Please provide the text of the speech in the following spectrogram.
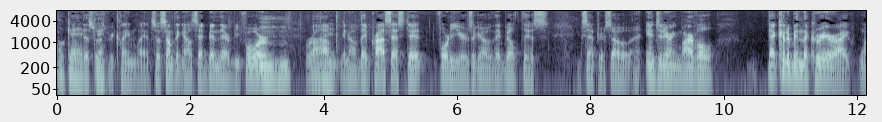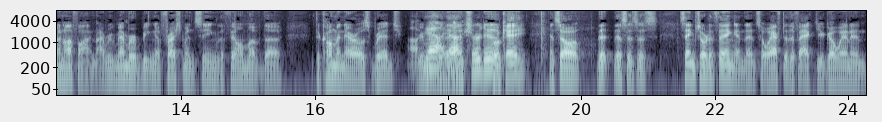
Okay. This okay. was reclaimed land. So something else had been there before. Mm-hmm. Right. Um, you know, they processed it 40 years ago. They built this, et cetera. So uh, engineering marvel. That could have been the career I went off on. I remember being a freshman seeing the film of the Tacoma Narrows Bridge. Uh, Do you remember yeah, yeah, that? sure do. Okay. And so th- this is this same sort of thing. And then so after the fact, you go in and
